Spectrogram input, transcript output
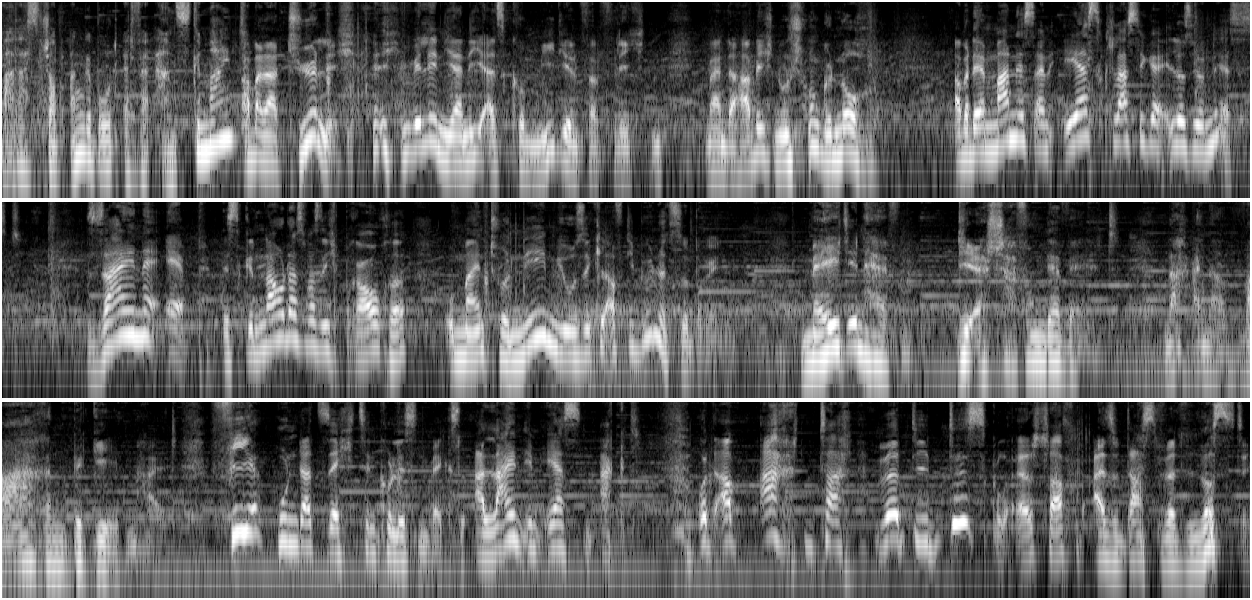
War das Jobangebot etwa ernst gemeint? Aber natürlich. Ich will ihn ja nie als Comedian verpflichten. Ich meine, da habe ich nun schon genug. Aber der Mann ist ein erstklassiger Illusionist. Seine App ist genau das, was ich brauche, um mein Tournee-Musical auf die Bühne zu bringen. Made in Heaven, die Erschaffung der Welt. Nach einer wahren Begebenheit. 416 Kulissenwechsel, allein im ersten Akt. Und am achten Tag wird die Disco erschaffen. Also das wird lustig.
